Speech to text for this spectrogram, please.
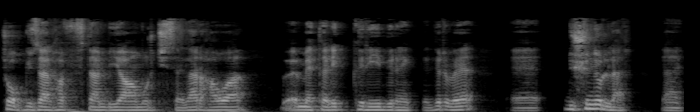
Çok güzel hafiften bir yağmur çiseler. Hava böyle metalik gri bir renktedir ve e, düşünürler. Yani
